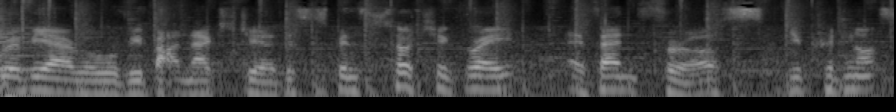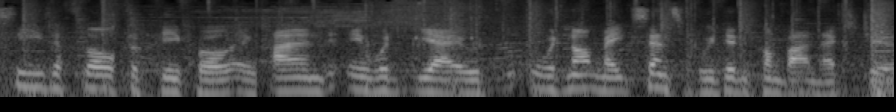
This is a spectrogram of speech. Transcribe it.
Riviera will be back next year. This has been such a great event for us. You could not see the flow for people and it would, yeah, it would, it would not make sense if we didn't come back next year.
